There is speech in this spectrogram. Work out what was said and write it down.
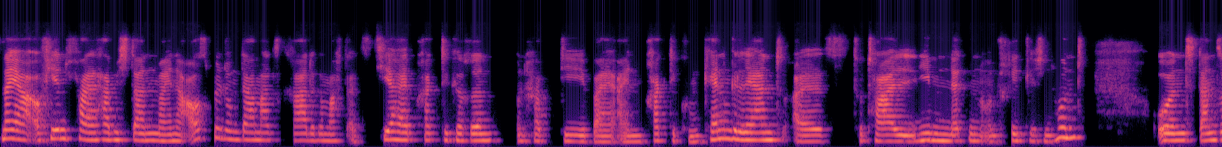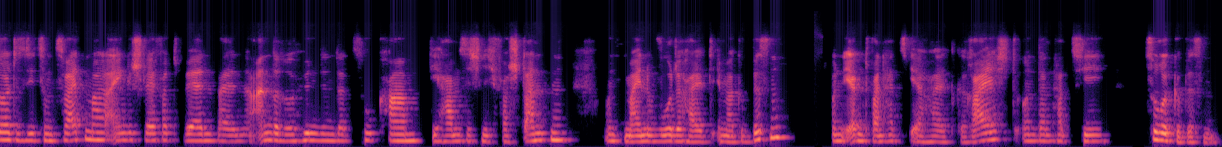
Naja, auf jeden Fall habe ich dann meine Ausbildung damals gerade gemacht als Tierheilpraktikerin und habe die bei einem Praktikum kennengelernt als total lieben, netten und friedlichen Hund. Und dann sollte sie zum zweiten Mal eingeschläfert werden, weil eine andere Hündin dazu kam. Die haben sich nicht verstanden und meine wurde halt immer gebissen. Und irgendwann hat es ihr halt gereicht und dann hat sie zurückgebissen.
